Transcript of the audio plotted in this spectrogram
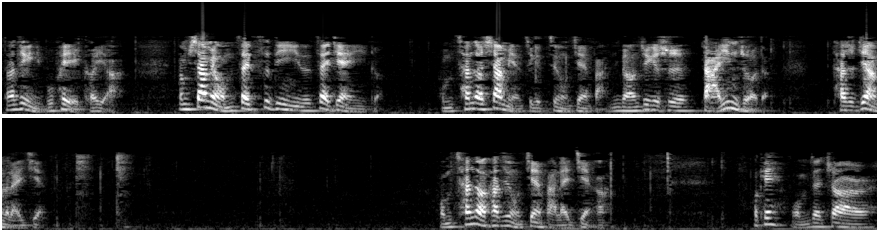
当然这个你不配也可以啊。那么下面我们再自定义的再建一个，我们参照下面这个这种建法，你比方这个是打印者的，它是这样的来建，我们参照它这种建法来建啊。OK，我们在这儿。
